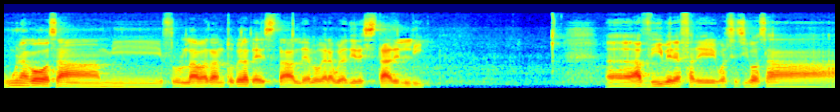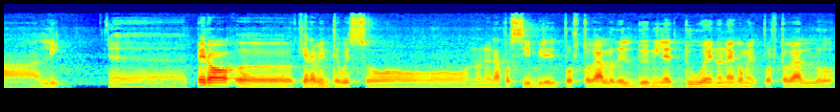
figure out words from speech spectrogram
una cosa mi frullava tanto per la testa all'epoca era quella di restare lì eh, a vivere, a fare qualsiasi cosa lì. Eh, però eh, chiaramente questo non era possibile, il Portogallo del 2002 non è come il Portogallo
